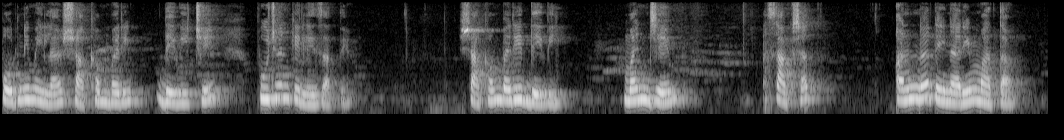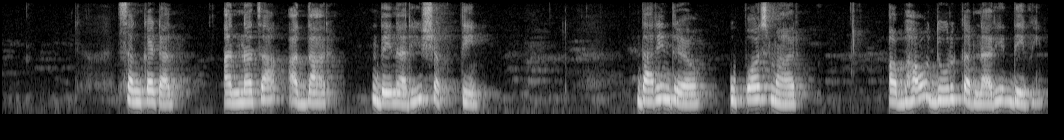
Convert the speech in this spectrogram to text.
पौर्णिमेला शाकंभरी देवीचे पूजन केले जाते. शाकंभरी देवी म्हणजे साक्षात अन्न देणारी माता. संकटात अन्नाचा आधार देणारी शक्ती. दारिद्र्य उपासमार अभाव दूर करणारी देवी.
